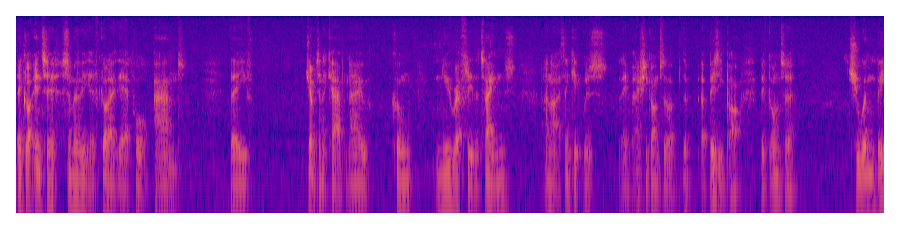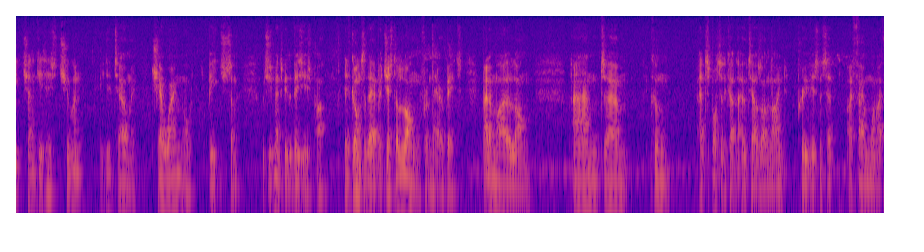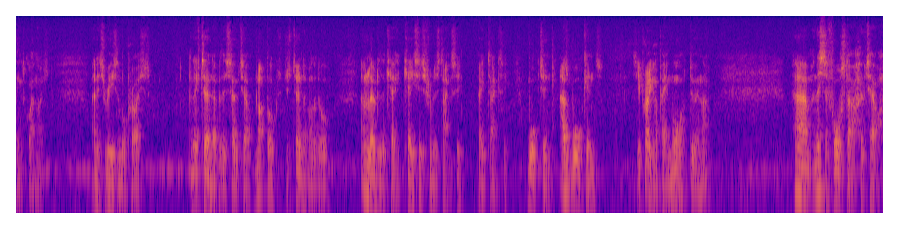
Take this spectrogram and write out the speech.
They've got into Samui, they've got out the airport and they've jumped in a cab. Now Kung knew roughly the towns and I think it was they've actually gone to the, a busy part they've gone to Chuan Beach I think it is Chuan he did tell me Chaweng or beach some which is meant to be the busiest part. They've gone to there but just along from there a bit about a mile along and um, Kung had spotted a couple of hotels online previous and said I found one I think is quite nice and it's reasonable priced and they've turned up at this hotel, not booked, just turned up on the door, unloaded the ca cases from his taxi, paid taxi, walked in, as walk-ins, so you're probably going to pay more doing that. Um, and this is a four-star hotel,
